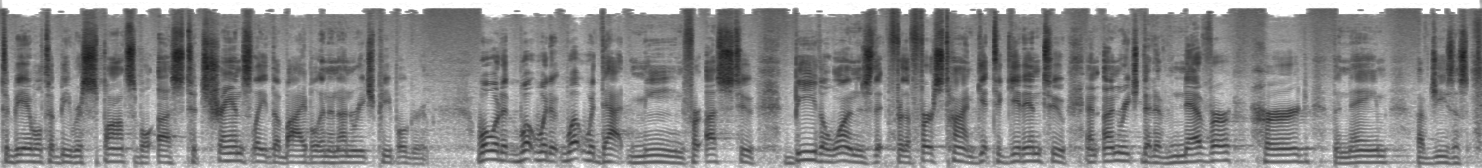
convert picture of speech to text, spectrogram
to be able to be responsible, us, to translate the Bible in an unreached people group? What would, it, what, would it, what would that mean for us to be the ones that for the first time get to get into an unreached, that have never heard the name of Jesus?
